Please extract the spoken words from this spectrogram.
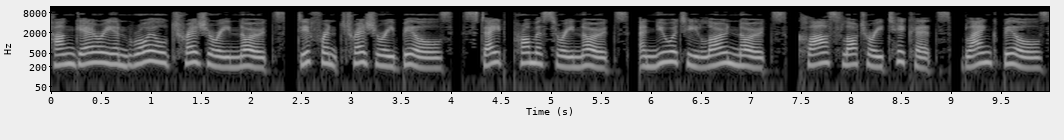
Hungarian Royal Treasury notes, different treasury bills, state promissory notes, annuity loan notes, class lottery tickets, blank bills,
